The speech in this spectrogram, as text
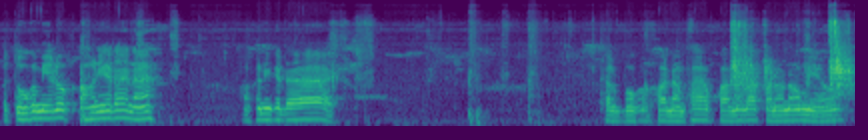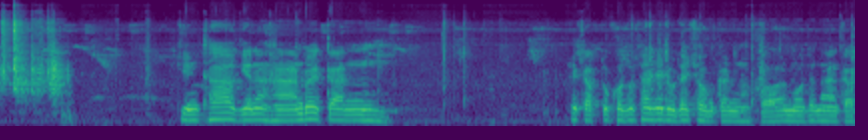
ประตูก็มีลูกออกทางนี้ก็ได้นะออกทางนี้ก็ได้คาร์บูก็ขอนำภาพความน่ารักของน้องๆเหมียว กินข้าวกินอาหารด้วยกัน ให้กับทุกคนทุกท่านได้ดูได้ชมกัน ขออนุโมทนากับ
